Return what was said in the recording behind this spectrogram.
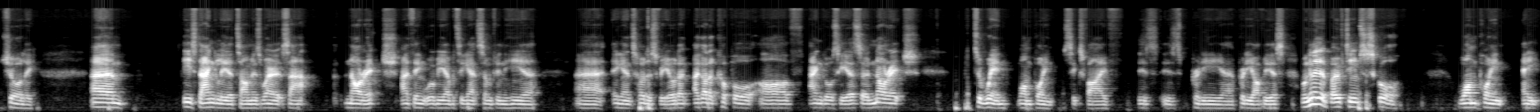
surely. Um, East Anglia, Tom, is where it's at. Norwich, I think we'll be able to get something here uh, against Huddersfield. I, I got a couple of angles here. So Norwich to win 1.65 is is pretty uh, pretty obvious. We're going to get both teams to score 1.8.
